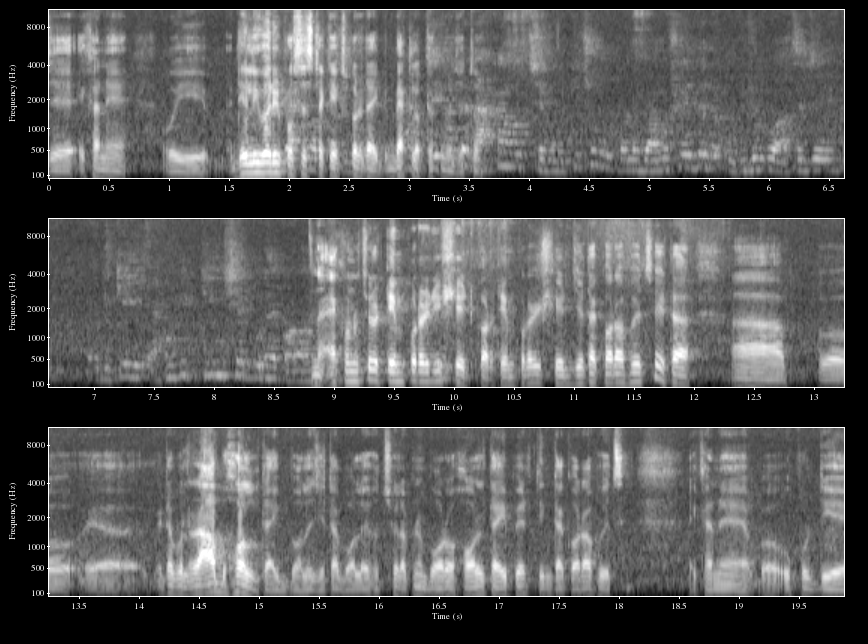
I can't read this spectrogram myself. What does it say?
যে এখানে ওই ডেলিভারি প্রসেসটাকে এক্সপার্টাইট ব্যাকলগটা কমে যেত। ব্যবসায়ীদের অভিযোগও আছে যে না, এখন হচ্ছে টেম্পোরারি শেড করা টেম্পোরারি শেড যেটা করা হয়েছে, এটা এটা বলে রাব হল টাইপ বলে, যেটা বলে হচ্ছে আপনার বড় হল টাইপের তিনটা করা হয়েছে। এখানে উপর দিয়ে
